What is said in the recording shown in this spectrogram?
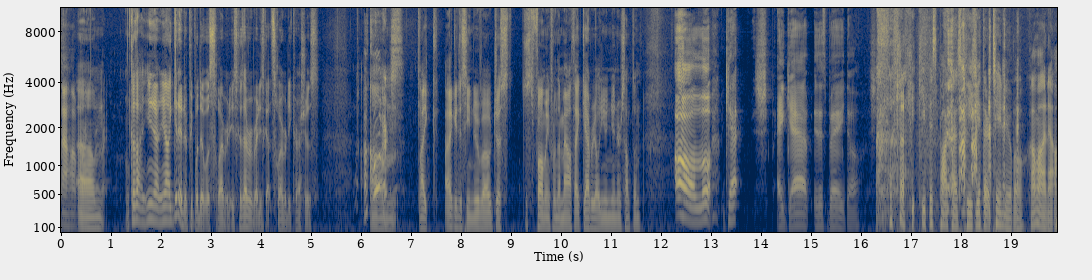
Uh-huh, um, right, right because I you know you know I get it if people do it with celebrities because everybody's got celebrity crushes. Of course. Um, like I could just see Nuvo just just foaming from the mouth at Gabrielle Union or something. Oh look, Gab, hey Gab, it is bae though. keep, keep this podcast PG thirteen, Nuvo. Come on now.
